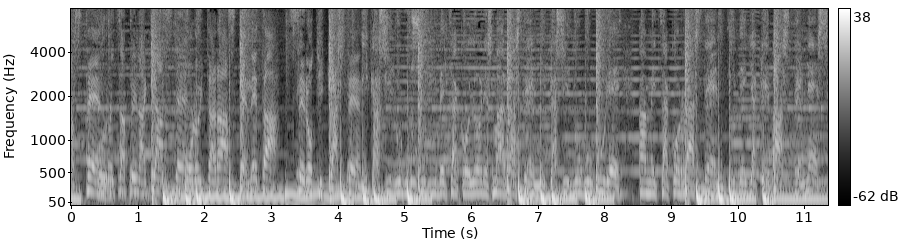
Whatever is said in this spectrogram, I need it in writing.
azten Oroitzapenak janzten. Oroitarazten eta zerotik hasten. Ikasi dugu zuri beltza kolorez marrasten Ikasi dugu gure ametzak orrasten Ideiak ebasten, ez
